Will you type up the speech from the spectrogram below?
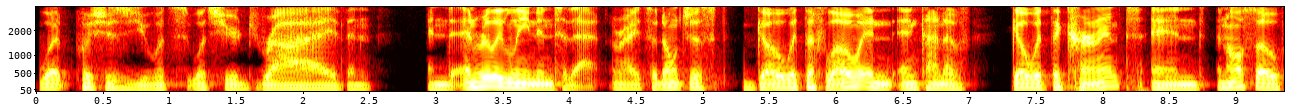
what pushes you. What's what's your drive, and and and really lean into that. Right. So don't just go with the flow and and kind of go with the current, and and also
